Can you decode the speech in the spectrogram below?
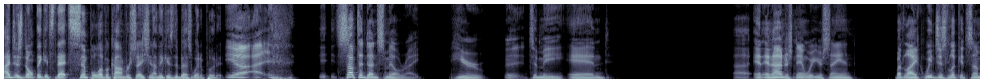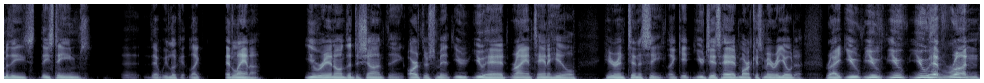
I just don't think it's that simple of a conversation. I think is the best way to put it. Yeah, I, it, something doesn't smell right here uh, to me, and uh, and and I understand what you're saying, but like we just look at some of these these teams uh, that we look at, like Atlanta. You were in on the Deshaun thing, Arthur Smith. You you had Ryan Tannehill here in Tennessee. Like it, you just had Marcus Mariota, right? You you you you have run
